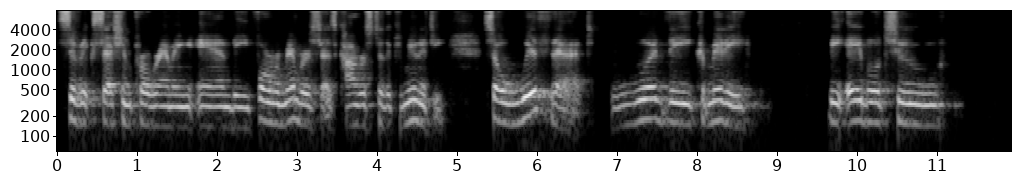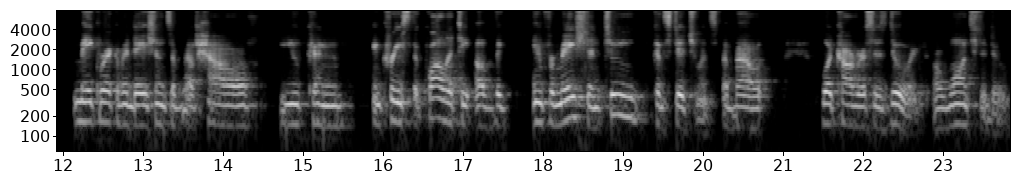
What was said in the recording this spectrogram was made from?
civic session programming and the former members has Congress to the community. So with that, would the committee be able to make recommendations about how you can increase the quality of the information to constituents about what Congress is doing or wants to do.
